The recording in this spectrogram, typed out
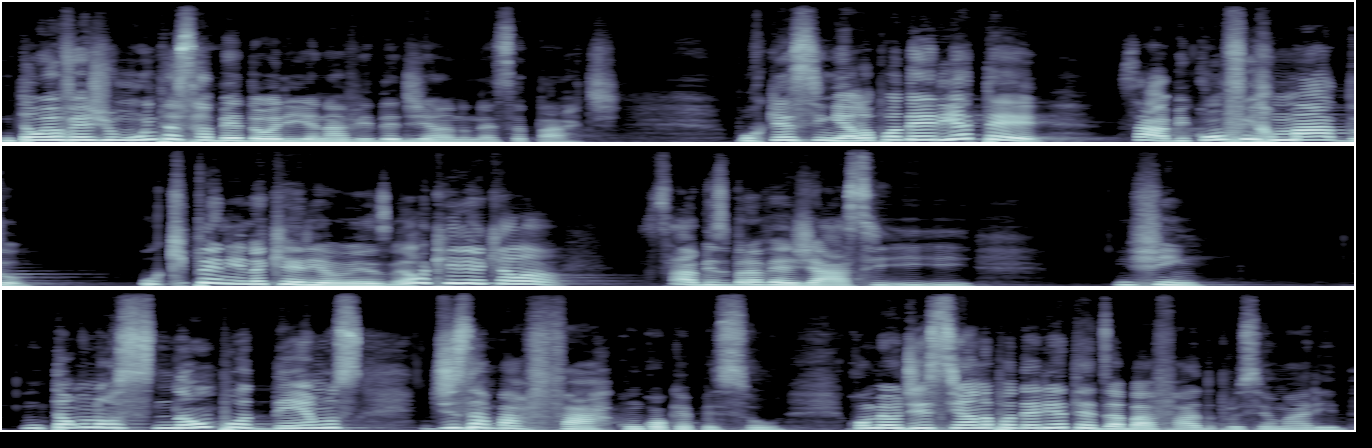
Então eu vejo muita sabedoria na vida de Ana nessa parte. Porque assim, ela poderia ter, sabe, confirmado o que Penina queria mesmo? Ela queria que ela, sabe, esbravejasse e, e enfim. Então nós não podemos desabafar com qualquer pessoa. Como eu disse, Ana poderia ter desabafado para o seu marido.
